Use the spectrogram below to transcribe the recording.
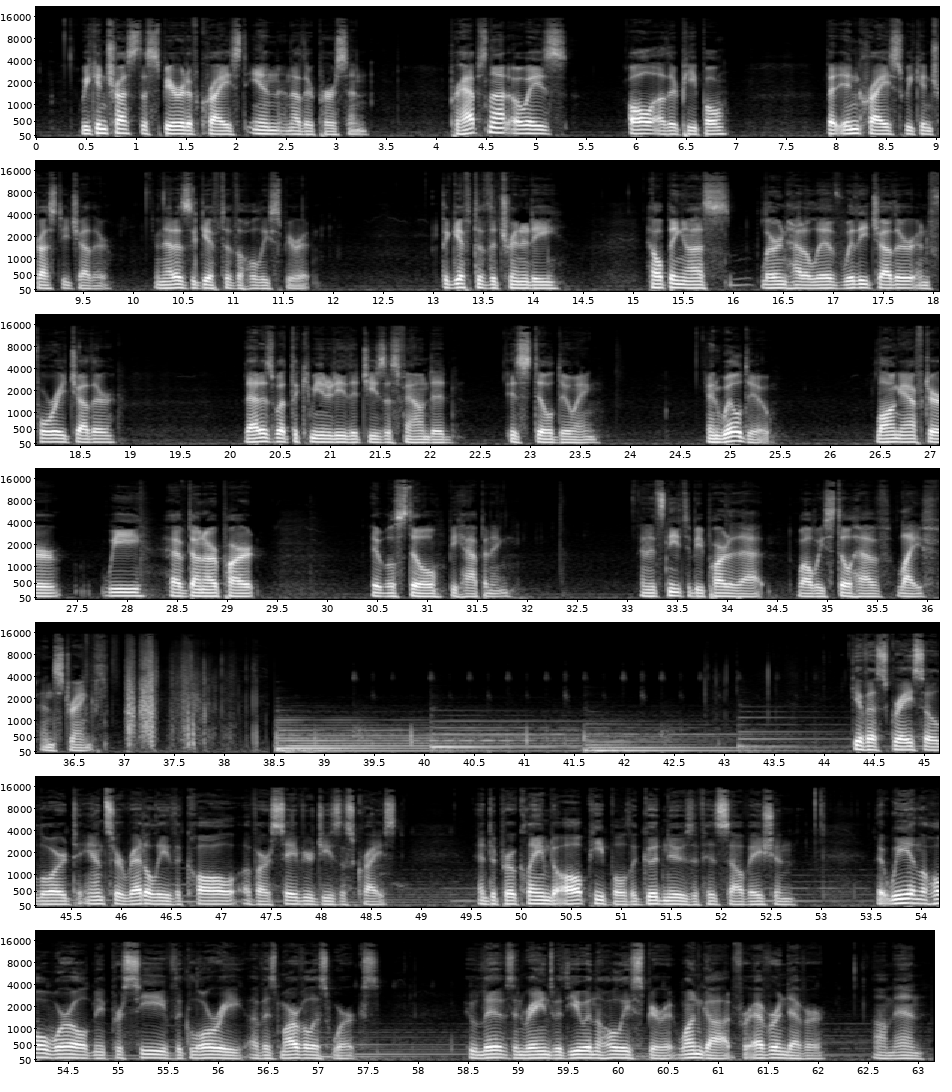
We can trust the Spirit of Christ in another person. Perhaps not always all other people, but in Christ, we can trust each other, and that is the gift of the Holy Spirit. The gift of the Trinity, helping us learn how to live with each other and for each other. That is what the community that Jesus founded is still doing and will do long after we have done our part. It will still be happening. And it's neat to be part of that while we still have life and strength. Give us grace, O Lord, to answer readily the call of our Savior Jesus Christ and to proclaim to all people the good news of his salvation, that we and the whole world may perceive the glory of his marvelous works, who lives and reigns with you in the Holy Spirit, one God, for ever and ever. Amen.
